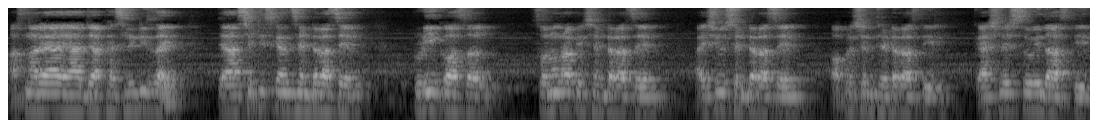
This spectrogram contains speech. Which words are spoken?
असणाऱ्या या ज्या फॅसिलिटीज आहेत त्या सी टी स्कॅन सेंटर असेल टुडी असेल सोनोग्राफी सेंटर असेल आय सी यू सेंटर असेल ऑपरेशन थिएटर असतील कॅशलेस सुविधा असतील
